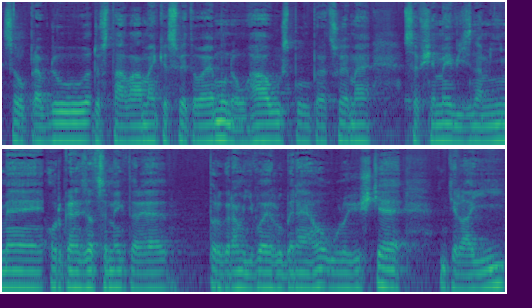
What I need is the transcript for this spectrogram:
se opravdu dostáváme ke světovému know-how, spolupracujeme se všemi významnými organizacemi, které program vývoje hlubinného úložiště dělají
